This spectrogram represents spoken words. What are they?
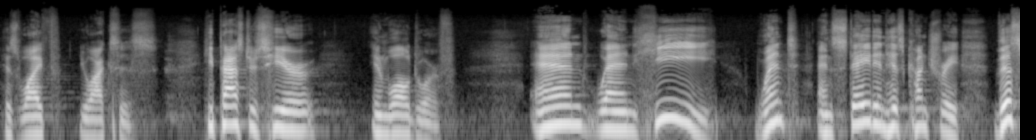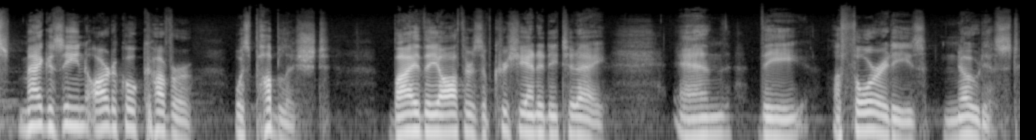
his wife Euaxis. He pastors here in Waldorf. And when he went and stayed in his country, this magazine article cover was published by the authors of Christianity Today and the authorities noticed.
